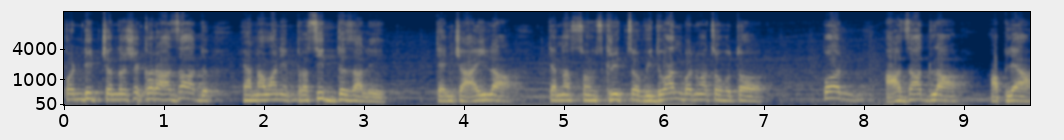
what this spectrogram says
पंडित चंद्रशेखर आझाद ह्या नावाने प्रसिद्ध झाले. त्यांच्या आईला त्यांना संस्कृतचं विद्वान बनवायचं होतं. पण आझादला आपल्या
